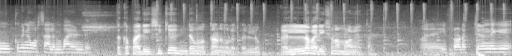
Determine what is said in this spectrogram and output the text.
മൂക്ക് പിന്നെ കുറച്ച് അലമ്പായുണ്ട്. ഇതൊക്കെ പരീക്ഷിക്കാൻ എന്റെ മുഖത്താണ് ഇവൾ എല്ലാം. എല്ലാ പരീക്ഷണം നമ്മളെ മേത്താണ് ഈ പ്രൊഡക്റ്റിൽ എന്തെങ്കിലും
